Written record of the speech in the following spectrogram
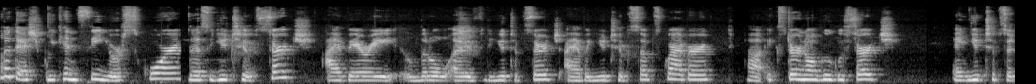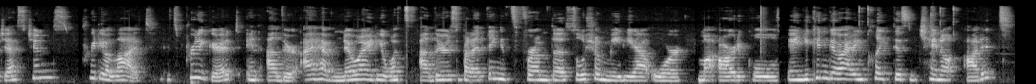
On the dashboard, you can see your score. There's YouTube search. I very little of the YouTube search. I have a YouTube subscriber, uh, external Google search, and YouTube suggestions pretty a lot. It's pretty good. And other, I have no idea what's others, but I think it's from the social media or my articles. And you can go ahead and click this channel audit.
